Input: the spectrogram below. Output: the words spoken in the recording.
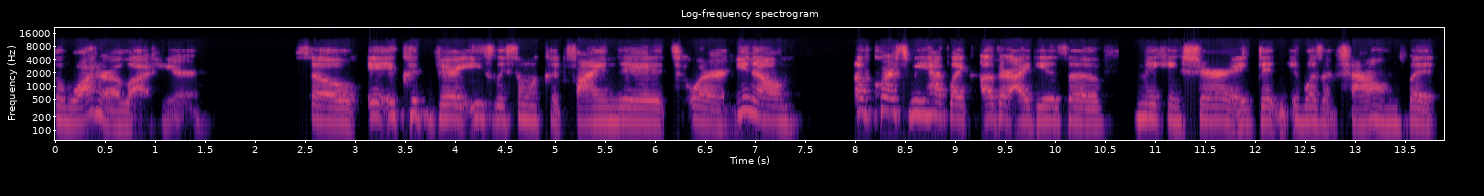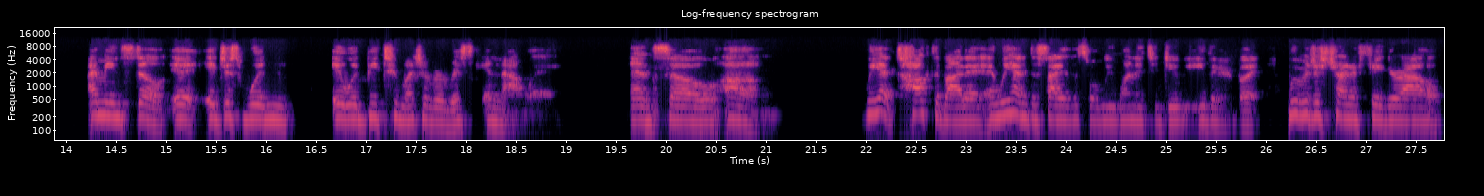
the water a lot here. So it, it could very easily someone could find it or, you know, of course we had like other ideas of making sure it didn't it wasn't found but i mean still it, it just wouldn't it would be too much of a risk in that way. And so um we had talked about it and we hadn't decided that's what we wanted to do either but we were just trying to figure out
